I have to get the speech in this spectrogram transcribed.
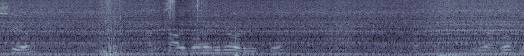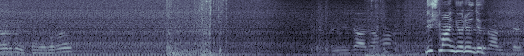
ol. Evet ona geliyorlar büyük ihtimal. Drop nerede tam olarak? Önümüzde abi ama Düşman görüldü. dur abi istersen.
